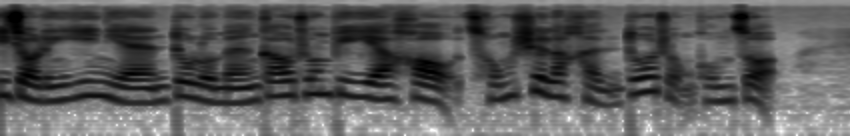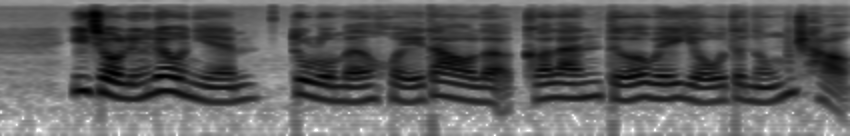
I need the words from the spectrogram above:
一九零一年，杜鲁门高中毕业后，从事了很多种工作。一九零六年，杜鲁门回到了格兰德维尤的农场，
